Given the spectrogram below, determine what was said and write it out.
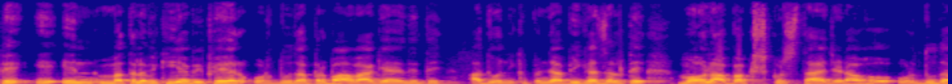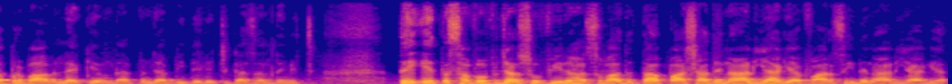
ਤੇ ਇਹ ਮਤਲਬ ਕੀ ਹੈ ਵੀ ਫਿਰ ਉਰਦੂ ਦਾ ਪ੍ਰਭਾਵ ਆ ਗਿਆ ਇਹਦੇ ਤੇ, ਆਧੁਨਿਕ ਪੰਜਾਬੀ ਗਜ਼ਲ ਤੇ। ਮੌਲਾ ਬਖਸ਼ ਕੁਸਤਾ ਹੈ ਜਿਹੜਾ ਉਹ ਉਰਦੂ ਦਾ ਪ੍ਰਭਾਵ ਲੈ ਕੇ ਆਉਂਦਾ ਪੰਜਾਬੀ ਦੇ ਵਿੱਚ, ਗਜ਼ਲ ਦੇ ਵਿੱਚ। ਤੇ ਇਹ ਤਸਵੁਫ ਜਾਂ ਸੂਫੀ ਰਹੱਸਵਾਦ ਤਾਂ ਭਾਸ਼ਾ ਦੇ ਨਾਲ ਹੀ ਆ ਗਿਆ, ਫਾਰਸੀ ਦੇ ਨਾਲ ਹੀ ਆ ਗਿਆ।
